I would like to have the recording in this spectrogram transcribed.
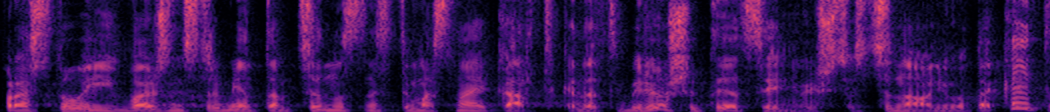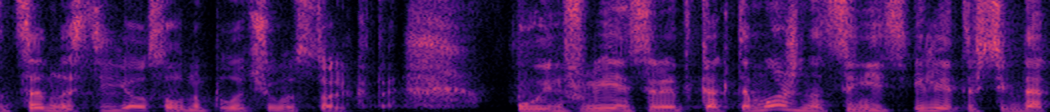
простой и важный инструмент, там, ценностно-стоимостная карта, когда ты берешь и ты оцениваешь, что цена у него такая-то, ценности я условно получу вот столько-то. У инфлюенсера это как-то можно оценить? Или это всегда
